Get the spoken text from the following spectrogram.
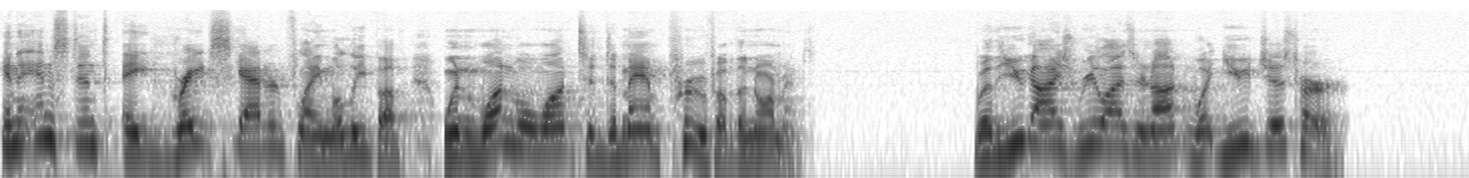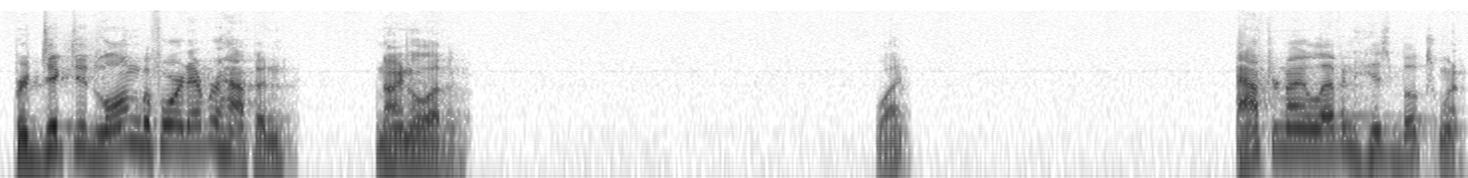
In an instant, a great scattered flame will leap up when one will want to demand proof of the Normans. Whether you guys realize or not, what you just heard, predicted long before it ever happened 9 11. What? After 9 11, his books went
